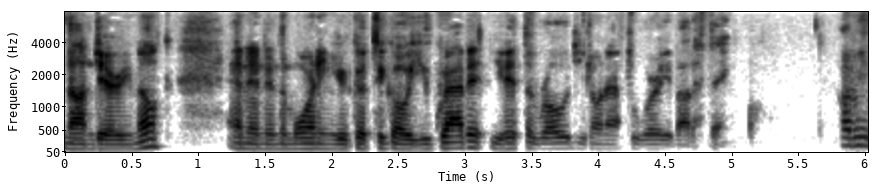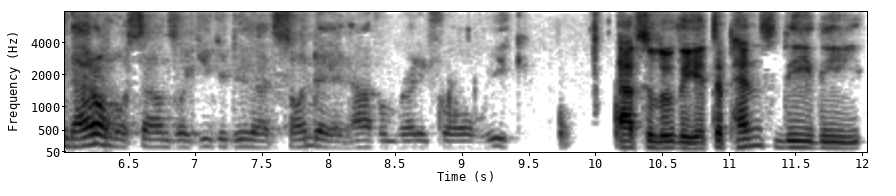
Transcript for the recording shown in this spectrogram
non-dairy milk, and then in the morning you're good to go. You grab it, you hit the road, you don't have to worry about a thing. I mean, that almost sounds like you could do that Sunday and have them ready for all week. Absolutely, it depends. the the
